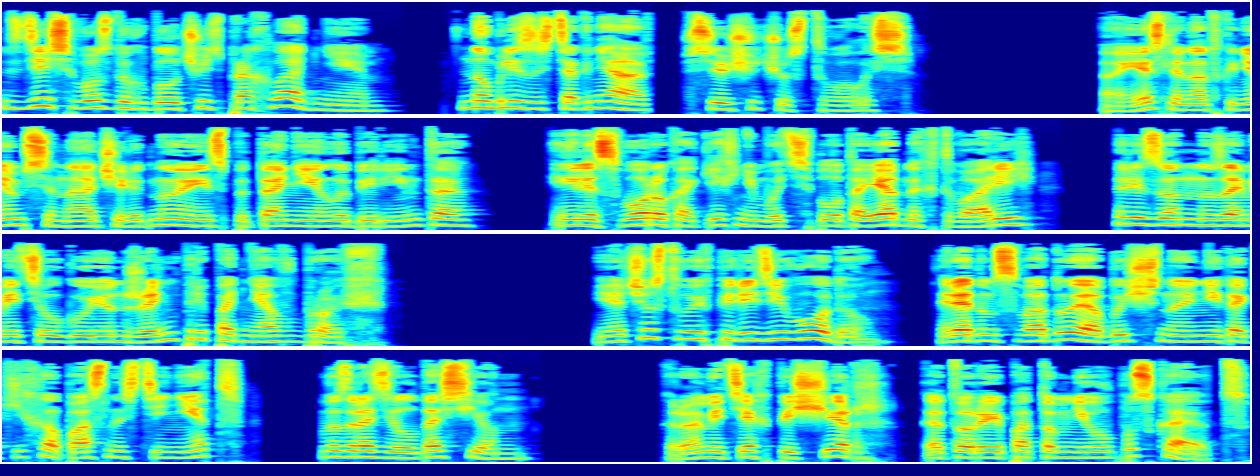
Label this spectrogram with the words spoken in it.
Здесь воздух был чуть прохладнее, но близость огня все еще чувствовалась. «А если наткнемся на очередное испытание лабиринта или свору каких-нибудь плотоядных тварей?» — резонно заметил Гу Юнжень, приподняв бровь. «Я чувствую впереди воду. Рядом с водой обычно никаких опасностей нет», — возразил Дасьон. «Кроме тех пещер, которые потом не выпускают»,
